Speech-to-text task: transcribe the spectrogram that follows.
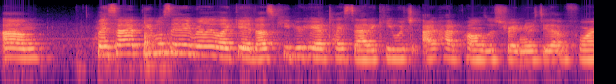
um, my side, people say they really like it. It does keep your hair anti-staticky, which I've had problems with straighteners do that before.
